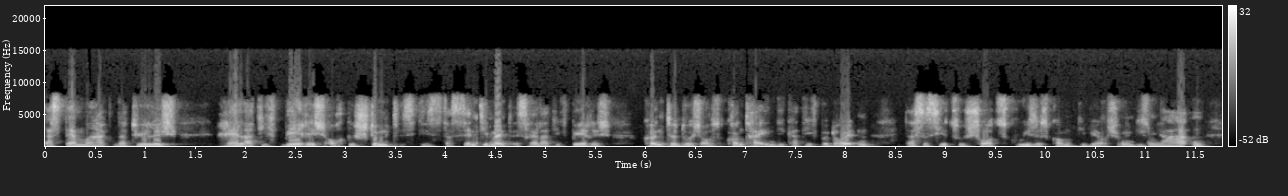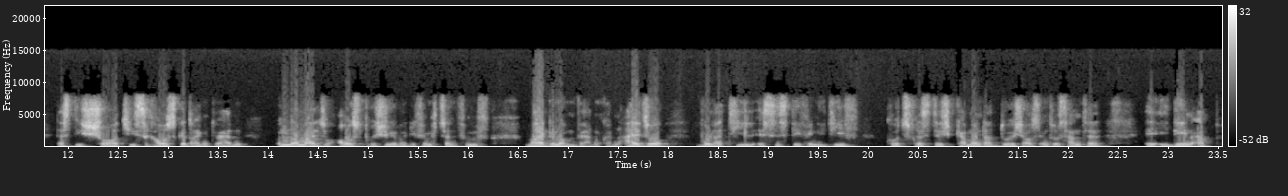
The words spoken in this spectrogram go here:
dass der Markt natürlich relativ bärisch auch gestimmt ist. Dieses, das Sentiment ist relativ bärisch, könnte durchaus kontraindikativ bedeuten, dass es hier zu Short Squeezes kommt, die wir auch schon in diesem Jahr hatten, dass die Shorties rausgedrängt werden und nochmal so Ausbrüche über die 15.5 wahrgenommen werden können. Also volatil ist es definitiv. Kurzfristig kann man da durchaus interessante äh, Ideen ab,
